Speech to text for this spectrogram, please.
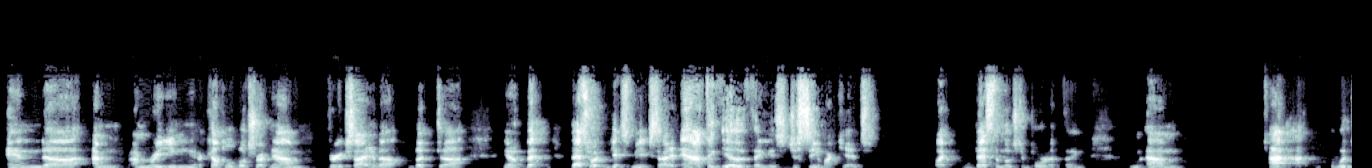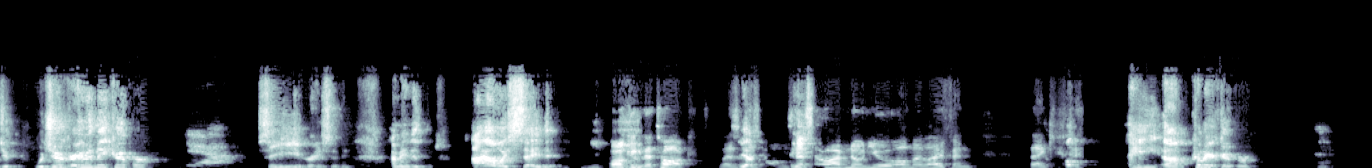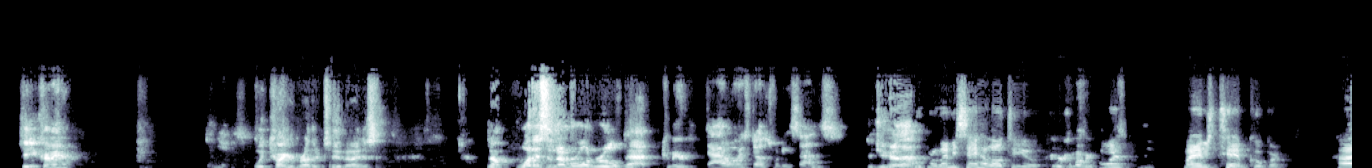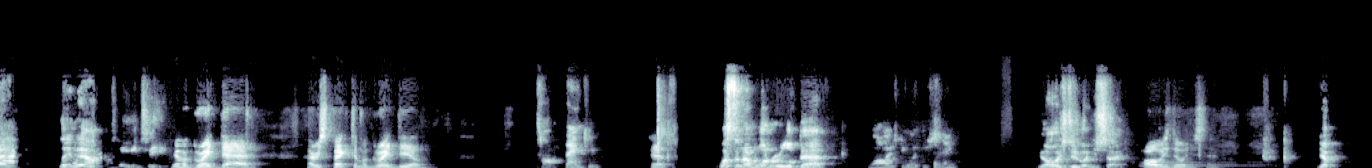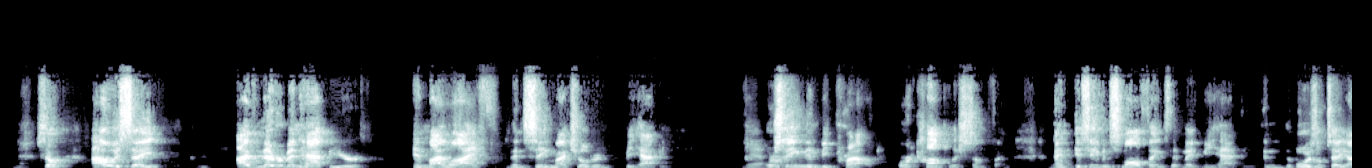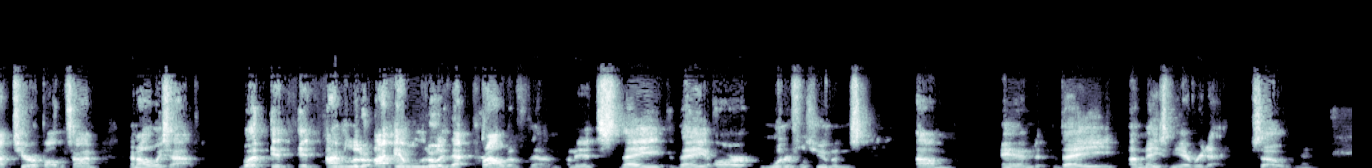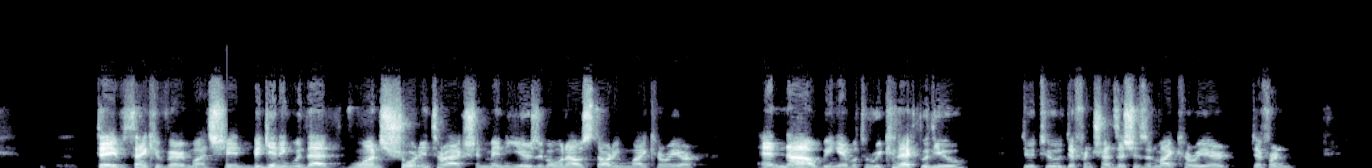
And uh, I'm, I'm reading a couple of books right now I'm very excited about. But, uh, you know, that, that's what gets me excited. And I think the other thing is just seeing my kids. Like that's the most important thing. Um, I, I, would you would you agree with me, Cooper? Yeah. See, he agrees with me. I mean, I always say that walking you, the talk. That's, Yeah. that's how I've known you all my life, and thank you. Oh. he um, come here, Cooper. Can you come here? Yes. We call your brother too, but I just Now, What is the number one rule of dad? Come here. Dad always does what he says. Did you hear that? Cooper, let me say hello to you. Cooper, come over. I want- My name is Tim Cooper. Hi. Hi. Lean down. you. You have a great dad. I respect him a great deal. Oh, thank you. Yeah. What's the number one rule of dad? You always do what you say. You always do what you say. Always do what you say. Yep. So I always say, I've never been happier in my life than seeing my children be happy Yeah. or seeing them be proud or accomplish something. And it's even small things that make me happy. And the boys will tell you I tear up all the time, and I always have. But it, it I'm literally I am literally that proud of them. I mean, it's they they are wonderful humans, um, and they amaze me every day. So Dave, thank you very much. In beginning with that one short interaction many years ago when I was starting my career, and now being able to reconnect with you due to different transitions in my career, different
